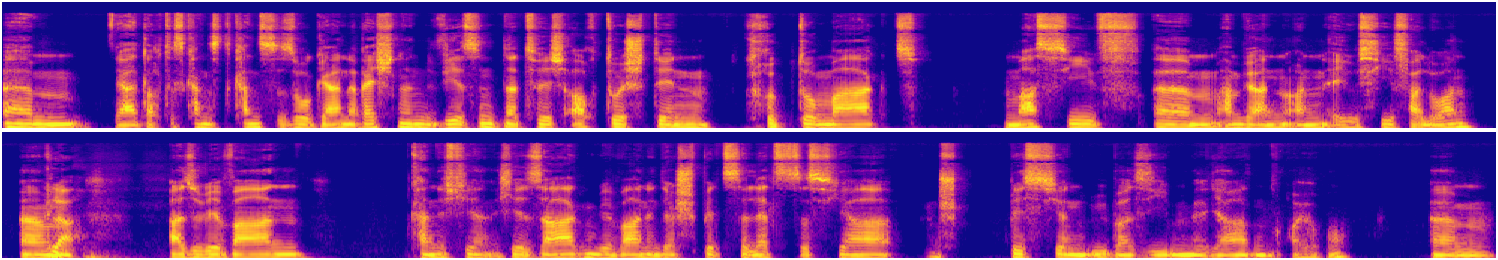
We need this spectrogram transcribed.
ähm, ja doch, das kannst, kannst du so gerne rechnen. Wir sind natürlich auch durch den Kryptomarkt massiv, ähm, haben wir an, an AUC verloren. Ähm, Klar. Also wir waren, kann ich hier, hier sagen, wir waren in der Spitze letztes Jahr ein bisschen über sieben Milliarden Euro. Ähm,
